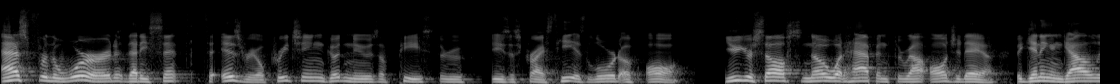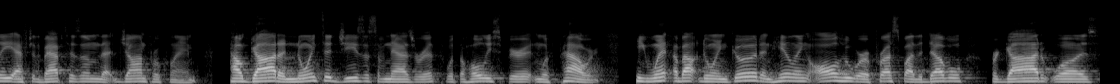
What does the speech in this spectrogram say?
As for the word that he sent to Israel, preaching good news of peace through Jesus Christ, he is Lord of all. You yourselves know what happened throughout all Judea, beginning in Galilee after the baptism that John proclaimed, how God anointed Jesus of Nazareth with the Holy Spirit and with power. He went about doing good and healing all who were oppressed by the devil, for God was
